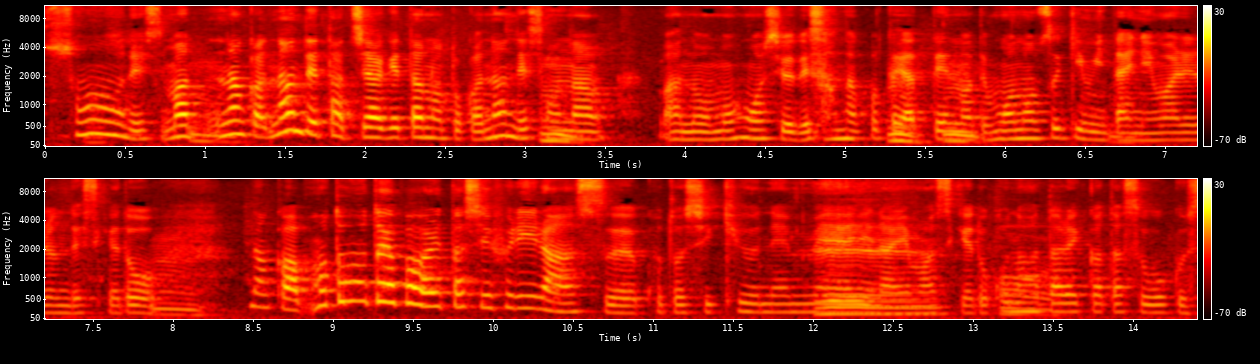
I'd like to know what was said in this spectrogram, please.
そうです。まあ、うん。なんかなんで立ち上げたのとかなんでそんな、あの無報酬でそんなことやってんのって物好きみたいに言われるんですけど、うん。なんかもともとやっぱ私フリーランス今年9年目になりますけどこの働き方すごく好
